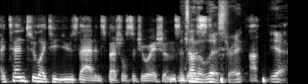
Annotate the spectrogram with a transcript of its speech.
I tend to like to use that in special situations. it's on the list, right? uh, yeah.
